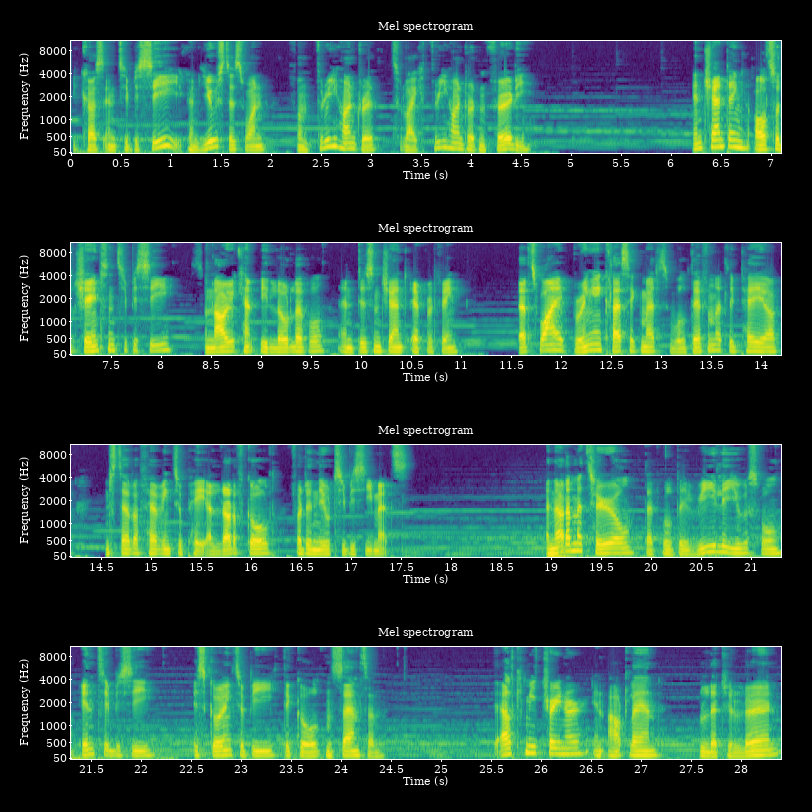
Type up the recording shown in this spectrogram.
because in TBC you can use this one from 300 to like 330. Enchanting also changed in TBC, so now you can't be low level and disenchant everything that's why bringing classic mats will definitely pay off instead of having to pay a lot of gold for the new TBC mats. Another material that will be really useful in TBC is going to be the Golden Sansam. The alchemy trainer in Outland will let you learn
